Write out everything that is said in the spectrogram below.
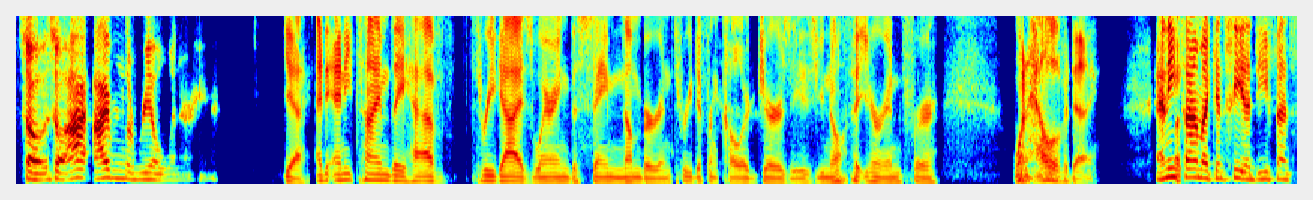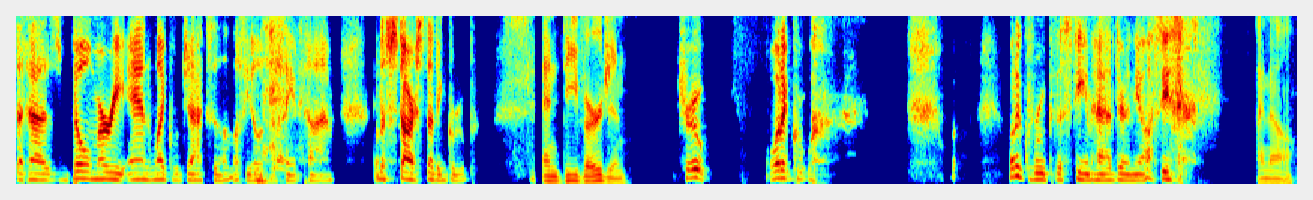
so, so I, I'm the real winner here. Yeah, and anytime they have three guys wearing the same number in three different colored jerseys, you know that you're in for one hell of a day. Anytime I can see a defense that has Bill Murray and Michael Jackson on the field at the same time, what a star-studded group. And Divergent. True. What a group. what a group this team had during the offseason. I know.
